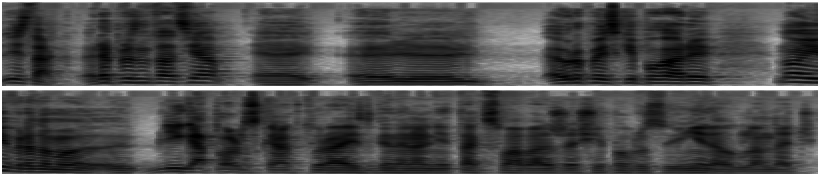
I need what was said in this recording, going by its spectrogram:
jest tak, reprezentacja, e, e, europejskie puchary, no i wiadomo, Liga Polska, która jest generalnie tak słaba, że się po prostu jej nie da oglądać.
